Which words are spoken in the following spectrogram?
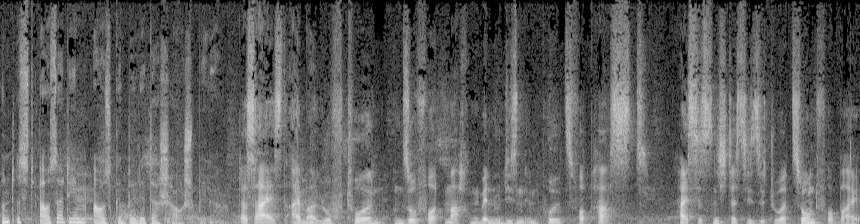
und ist außerdem ausgebildeter Schauspieler. Das heißt, einmal Luft holen und sofort machen. Wenn du diesen Impuls verpasst, heißt es nicht, dass die Situation vorbei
